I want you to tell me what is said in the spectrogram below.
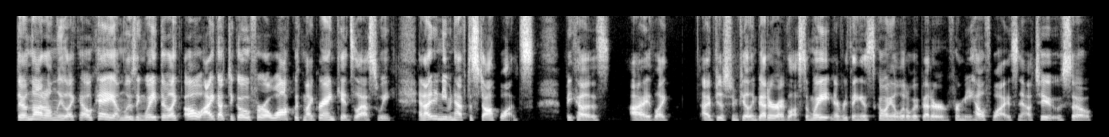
they're not only like, okay, I'm losing weight, they're like, oh, I got to go for a walk with my grandkids last week and I didn't even have to stop once because I like I've just been feeling better. I've lost some weight and everything is going a little bit better for me health wise now, too. So,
